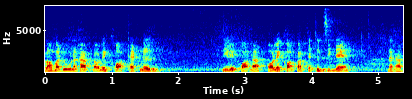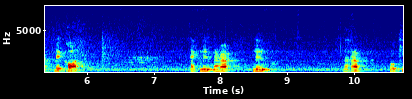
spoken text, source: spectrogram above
เรามาดูนะครับเราเลคคอร์ดแท็กหนึ่งนี่เลคคอร์ดแล้วพอเลคคอร์ดปั๊บจะขึ้นสีแดงนะครับเลคคอร์ด ท็กหนึ่งนะครับหนึ่งนะครับ โอเค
